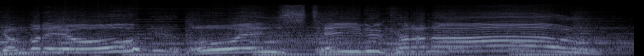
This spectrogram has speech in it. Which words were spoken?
頑張れよ。応援しているからな。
